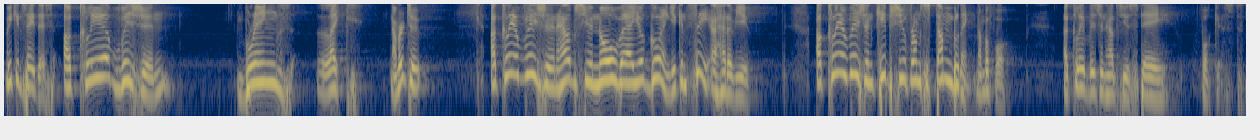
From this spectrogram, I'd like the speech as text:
we can say this a clear vision brings light. Number two, a clear vision helps you know where you're going. You can see ahead of you. A clear vision keeps you from stumbling. Number four, a clear vision helps you stay focused.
